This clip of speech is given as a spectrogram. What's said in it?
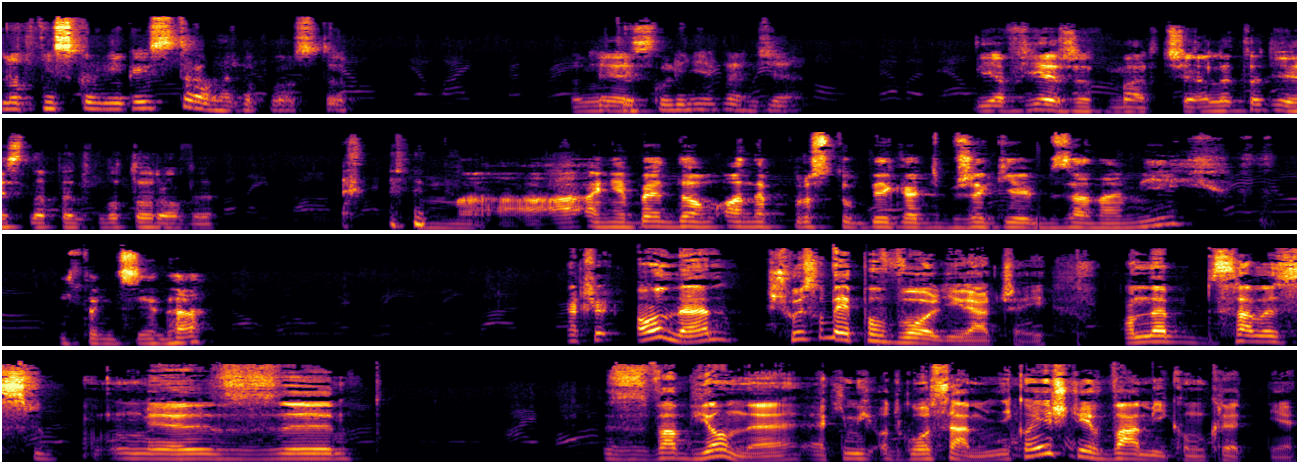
lotnisko z drugiej strony po prostu. To nie Tej jest... kuli nie będzie. Ja wierzę w Marcie, ale to nie jest napęd motorowy. No, a, a nie będą one po prostu biegać brzegiem za nami? I to nic nie da? Znaczy, one szły sobie powoli raczej. One zostały z, z, zwabione jakimiś odgłosami, niekoniecznie wami konkretnie.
